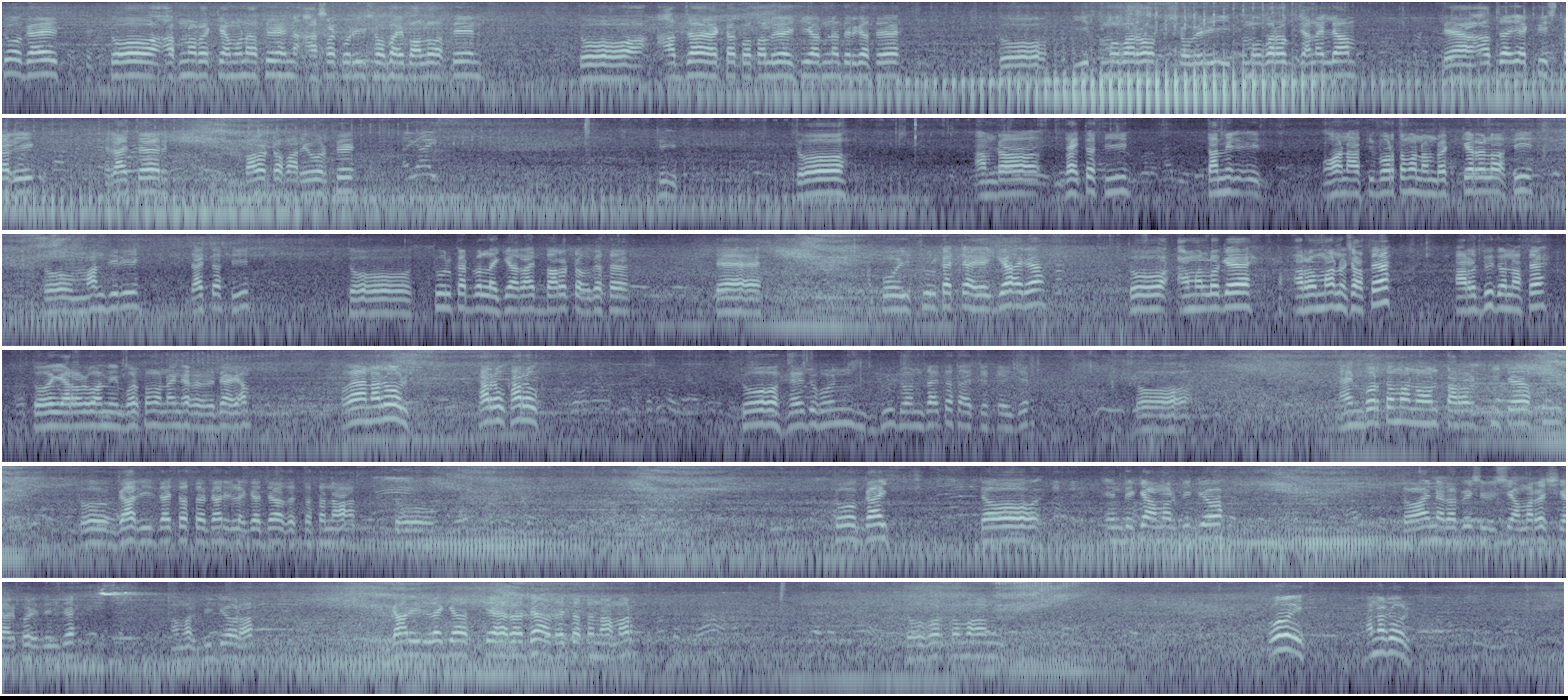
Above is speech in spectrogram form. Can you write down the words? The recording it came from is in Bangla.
তো গাইস তো আপনারা কেমন আছেন? আশা করি সবাই ভালো আছেন। তো আজ যা একটা কথা লয়ে আইছি আপনাদের কাছে। তো ঈদ মোবারক সবেরই ঈদ মোবারক জানাইলাম। আজ যা একত্রিশ তারিখ, রাতের বারোটা পারে উঠছে। ঠিক। আছে। তো আমরা যাইতেছি তামিল ওখানে আছি, বর্তমান আমরা কেরালা আছি, তো মানজিরি যাইতেছি। তো চুল কাটবার লাগিয়া রাত বারোটা হয়ে গেছে। কই চুল কাটতে গিয়া এরা। তো আমার লগে আরও মানুষ আছে, আরও দুইজন আছে। তো ইয়ারও আমি বর্তমান আইনার দেয়াম ও নারুল খারো খারো। তো হে দেখুন, দুইজন যাইতে চাইছে তো আমি বর্তমান হন তারার পিছে আছি। তো গাড়ি যাইতেছে, গাড়ি লেগে দেওয়া যাইতেছে না। তো তো গাইস তো এদিকে আমার ভিডিও তো আইনারা বেশি বেশি আমার শেয়ার করে দিন যে আমার ভিডিওটা গাড়ির লেগে চেহারা দেওয়া যাইতেছে না আমার। তো বর্তমান ওই আনারুল।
